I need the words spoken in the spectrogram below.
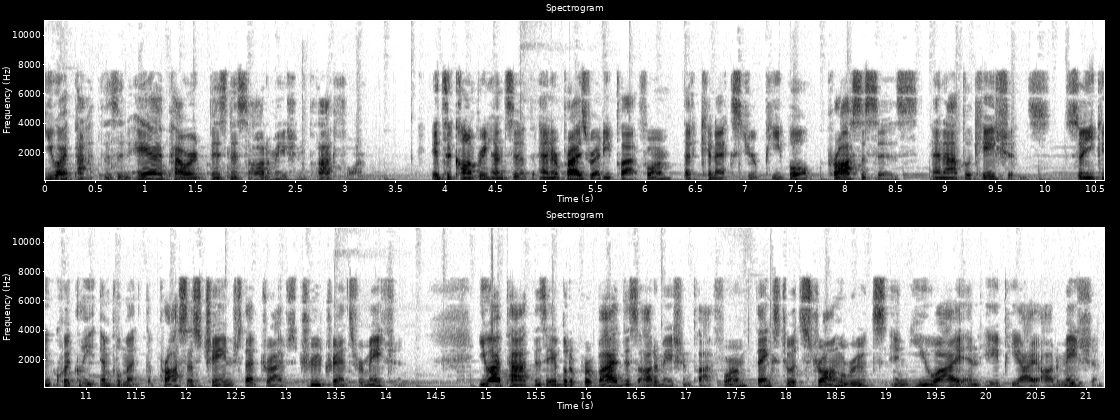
UiPath is an AI powered business automation platform. It's a comprehensive, enterprise ready platform that connects your people, processes, and applications so you can quickly implement the process change that drives true transformation. UiPath is able to provide this automation platform thanks to its strong roots in UI and API automation.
